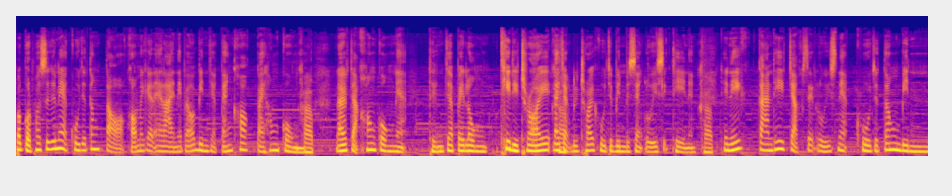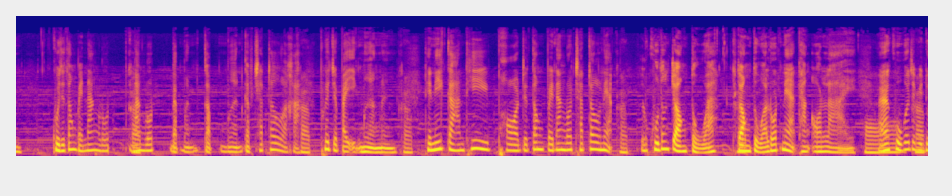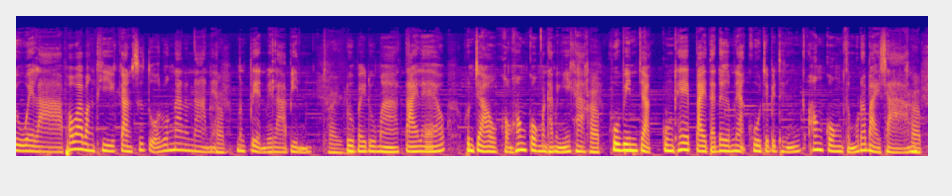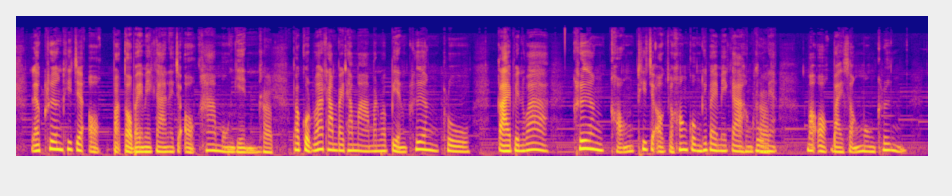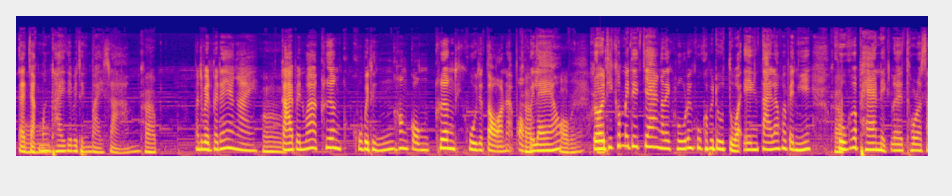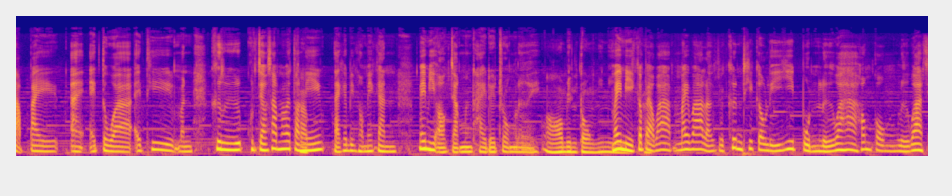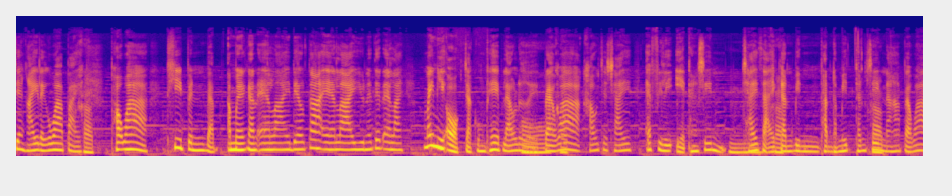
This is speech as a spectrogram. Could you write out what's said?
ปรากฏพอซื้อเนี่ยครูจะต้องต่อของ American Airlines เนี่ยแปลว่าบินจาก Bangkok ไปฮ่องกงครับแล้วจากฮ่องกงเนี่ยถึงจะไปลงที่ดีทรอยต์และครับจากดีทรอยต์ครูจะบินไปเซนต์หลุยส์อีกทีหนึงครับทีนี้ การที่จากเซนต์หลุยส์เนี่ยครูจะต้องบิน ครูจะต้องไปนั่งรถครับนั่งรถ แบบเหมือนกับเหมือนกับ shuttle อะค่ะครับเพื่อจะไปอีกเมืองหนึ่งครับทีนี้การที่พอจะต้องไปนั่งรถ shuttle เนี่ยครับครูต้องจองตั๋วครับจองตั๋วรถเนี่ยทางออนไลน์อ๋อแล้วครูก็จะไปรับดูเวลา เพราะว่าบางทีการซื้อตั๋วล่วงหน้านานๆเนี่ยครับมันเปลี่ยนเวลาบินใช่ครับดูไปดูมาตายแล้ว คุณเจ้าของฮ่องกงมันทำอย่างนี้ค่ะครับครูบินจากกรุงเทพไปแต่เดิมเนี่ยครูจะไปถึงฮ่องกงสมมุติว่าบ่ายสามครับแล้วเครื่องที่จะออกปะต่อไปอเมริกาเนี่ยจะออก5้าโมงเย็นครับปรากฏว่าทำไปทำมามันมาเปลี่ยนเครื่องครู กลายเป็นว่าเครื่องของที่จะออกจากฮ่องกงที่ไปอเมริกาของครูครับเนี่ยมาออกบ่ายสองโมงครึ่งแต่จากอ๋อเมืองไทยจะไปถึงบ่ายสามครับ มันจะเป็นไปได้ยังไงเออกลายเป็นว่าเครื่องครูไปถึงฮ่องกงเครื่องที่ครูจะต่อน่ะออกไปแล้วออกไปโดยที่เขาไม่ได้แจ้งอะไรครูนั่นครูเขาไปดูตั๋วเองตายแล้วพอเป็นอย่างนี้ครับครูก็แพนิกเลยโทรศัพท์ไป ไอไอตัวไอที่มันคือคุณเจ้าทราบไหมว่าตอนครับนี้สายการบินของอเมริกันไม่มีออกจากเมืองไทยโดยตรงเลย อ๋อ บินตรงไม่มี ไม่มีก็ครับแปลว่าไม่ว่าเราจะขึ้นที่เกาหลีญี่ปุ่น หรือว่าฮ่องกง หรือว่าเซี่ยงไฮ้อะไรก็ว่าไปครับเพราะว่าที่เป็นแบบ American Airlines Delta Airlines United Airlines ไม่มีออกจากกรุงเทพแล้วเลยอ๋อแปลว่าเขาจะใช้ affiliate ทั้งสิ้นอืมใช้สายครับการบินพันธมิตรทั้งสิ้นครับนะคะแปลว่า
